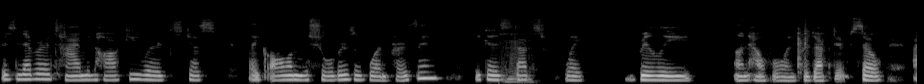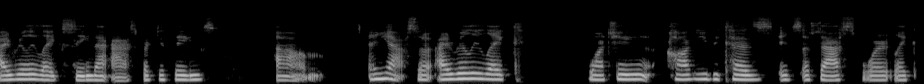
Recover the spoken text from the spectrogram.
there's never a time in hockey where it's just like all on the shoulders of one person because Mhm. that's like really unhelpful and productive. So I really like seeing that aspect of things. Um, and yeah, so I really like watching hockey because it's a fast sport. Like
